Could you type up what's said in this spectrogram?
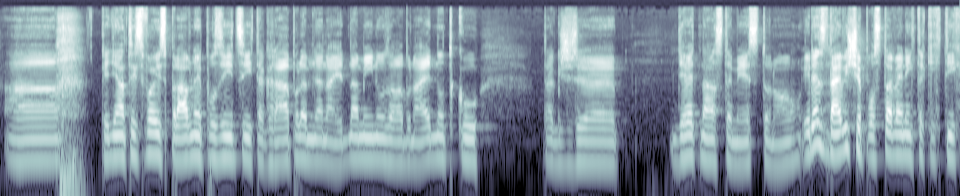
A keď je na tej svojej správnej pozícii, tak hrá podľa mňa na 1 mínus alebo na jednotku. Takže 19. miesto. No. Jeden z najvyššie postavených takých tých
